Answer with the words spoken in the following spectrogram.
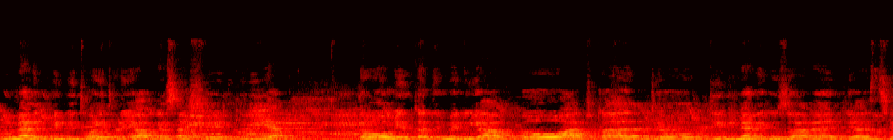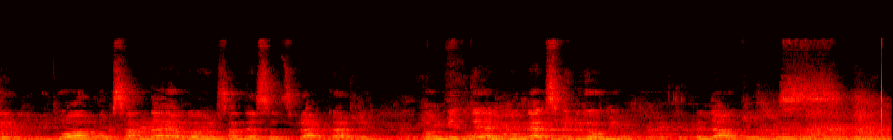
तो मैंने फिर भी थोड़ी थोड़ी आपके साथ शेयर की है। तो उम्मीद करती मेरी आपको आज का जो दिन मैंने गुजारा है, जैसे तो आपको पसंद आया होगा, अगर पसंद है सब्सक्राइब कर दें और मिलते हैं नेक्स्ट वीडियो में। अल्लाह हाफिज़।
